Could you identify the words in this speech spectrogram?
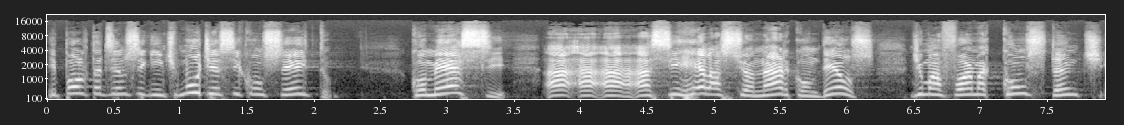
E Paulo está dizendo o seguinte: mude esse conceito. Comece a, a, a, a se relacionar com Deus de uma forma constante.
